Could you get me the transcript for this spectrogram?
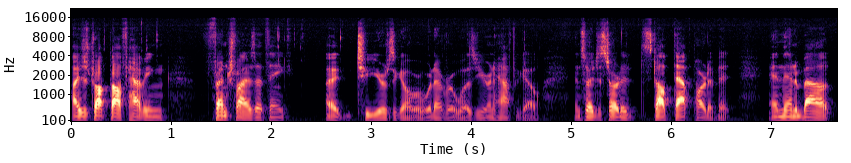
I just dropped off having French fries, I think, uh, two years ago or whatever it was, a year and a half ago, and so I just started stop that part of it, and then about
